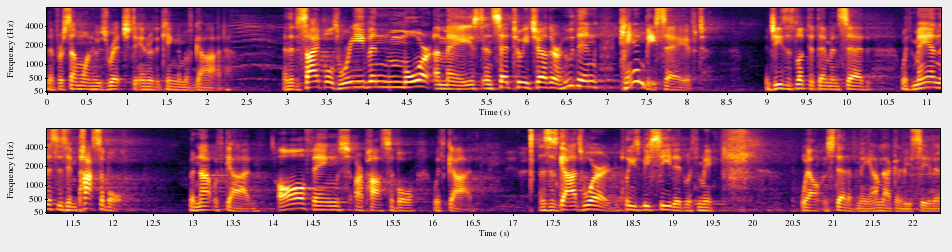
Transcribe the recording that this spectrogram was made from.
than for someone who's rich to enter the kingdom of God. And the disciples were even more amazed and said to each other, Who then can be saved? And Jesus looked at them and said, With man this is impossible, but not with God. All things are possible with God. This is God's word. Please be seated with me. Well, instead of me, I'm not going to be seated.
